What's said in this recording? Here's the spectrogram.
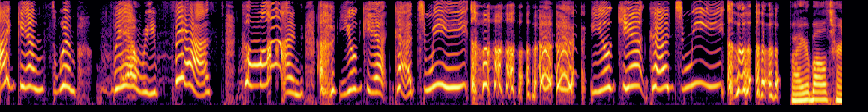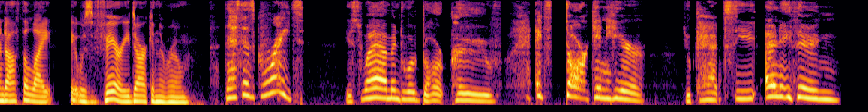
I can swim very fast. Come on. You can't catch me. you can't catch me. Fireball turned off the light. It was very dark in the room. This is great. You swam into a dark cave. It's dark in here. You can't see anything.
